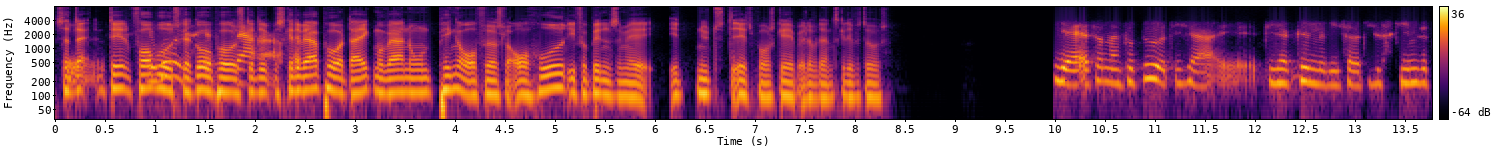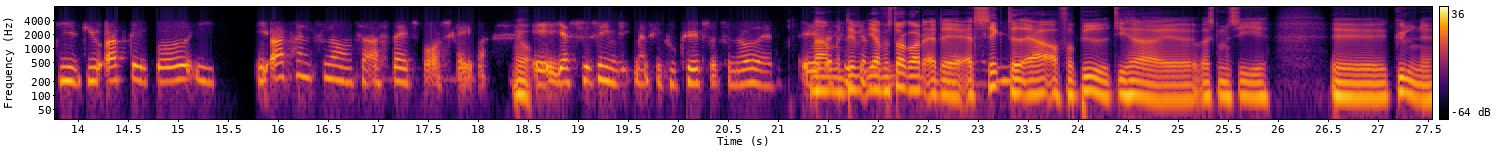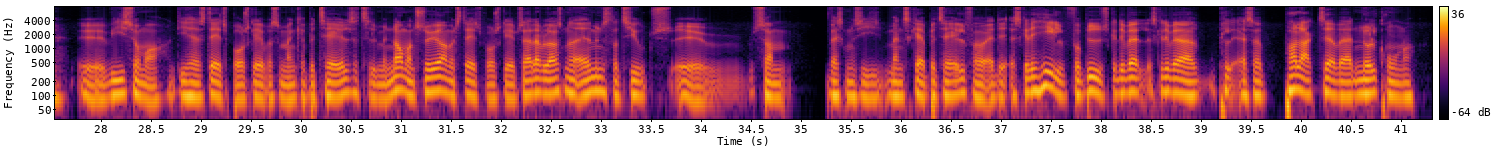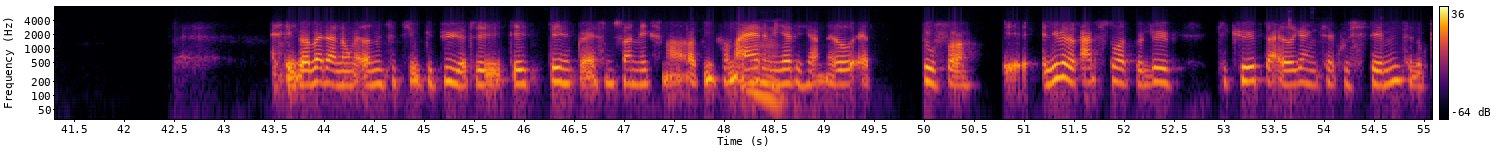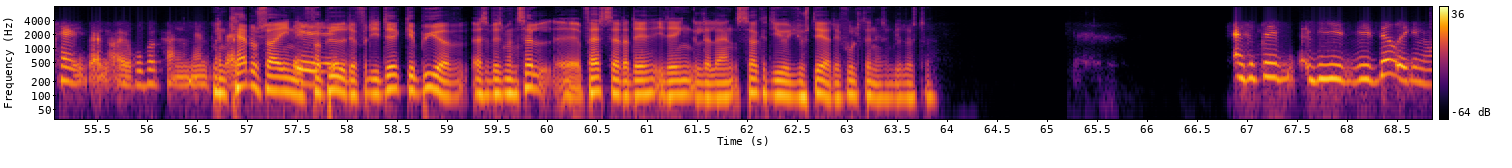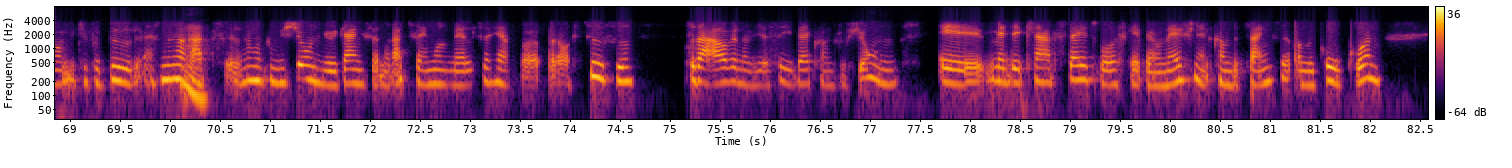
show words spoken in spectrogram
Så da, det forbud skal gå på, skal det, skal det være på, at der ikke må være nogen pengeoverførsler overhovedet i forbindelse med et nyt statsborgerskab, eller hvordan skal det forstås? Ja, altså man forbyder de her, øh, de her gyldne viser, de her schemes, de, de er jo opdelt både i, i opholdsloven og statsborgerskaber. Jo. Øh, jeg synes egentlig ikke, man skal kunne købe sig til noget af det. Øh, Nej, men det, jeg forstår godt, at, at sigtet er at forbyde de her, hvad skal man sige, øh, gyldne øh, visumer, de her statsborgerskaber, som man kan betale sig til. Men når man søger om et statsborgerskab, så er der vel også noget administrativt, øh, som hvad skal man sige, man skal betale for. Er det, skal det helt forbydes? Skal det være, skal det være altså, pålagt til at være 0 kroner? Altså, det kan godt være, at der er nogle administrative gebyrer. Det, det, det gør jeg som sådan ikke så meget op i. For mig er det mere det her med, at du får øh, alligevel et ret stort beløb kan købe dig adgang til at kunne stemme til lokalvalg og Europaparlamentsvalg. Men kan du så egentlig øh, forbyde det? Fordi det gebyr, altså hvis man selv øh, fastsætter det i det enkelte land, så kan de jo justere det fuldstændig, som de har lyst til. Altså, det, vi, vi ved ikke endnu, om vi kan forbyde det. Altså, nu har, ret, eller nu har kommissionen jo i gang sat en retssag mod Malta her for, for et års tid siden. Så der afvender vi at se, hvad er konklusionen. Øh, men det er klart, at statsborgerskab er jo national kompetence, og med god grund.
